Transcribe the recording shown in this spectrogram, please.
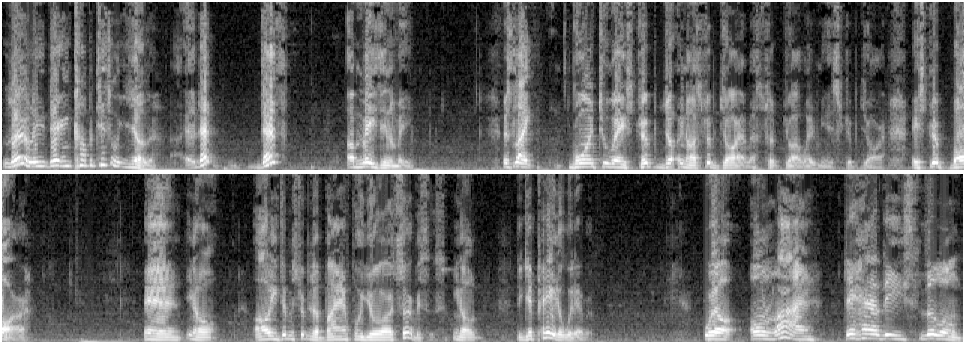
literally they're in competition with each other. Uh, That that's amazing to me. It's like going to a strip, you know, a strip jar, a strip jar. Wait a minute, a strip jar, a strip bar, and you know, all these different strippers are vying for your services, you know, to get paid or whatever. Well, online they have these little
